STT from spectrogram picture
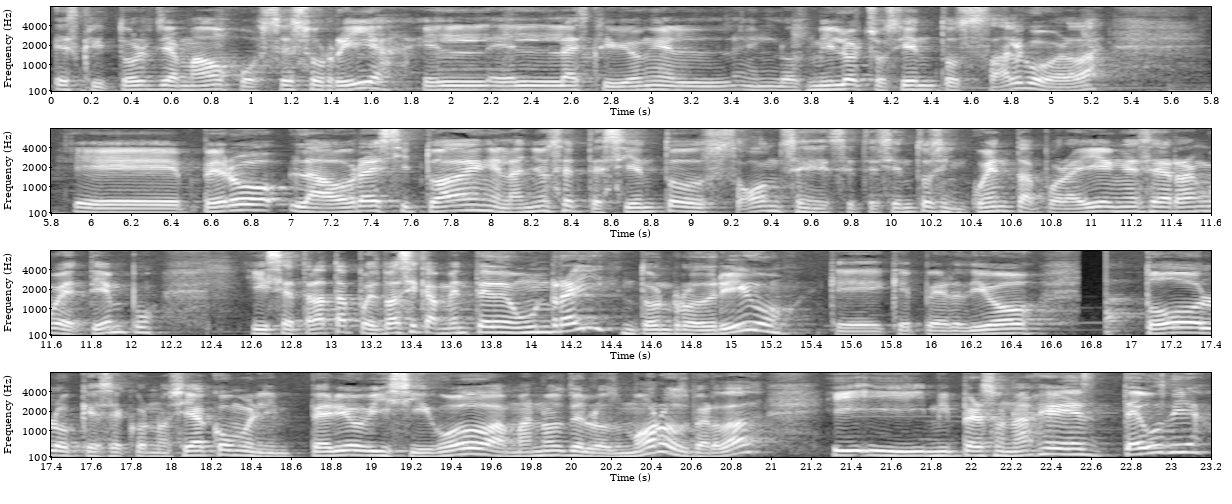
escritor llamado José Zorrilla. Él, él la escribió en, el, en los 1800 algo, ¿verdad? Eh, pero la obra es situada en el año 711, 750, por ahí en ese rango de tiempo. Y se trata pues básicamente de un rey, don Rodrigo, que, perdió todo lo que se conocía como el imperio visigodo a manos de los moros, ¿verdad? Y, mi personaje es Teudia,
